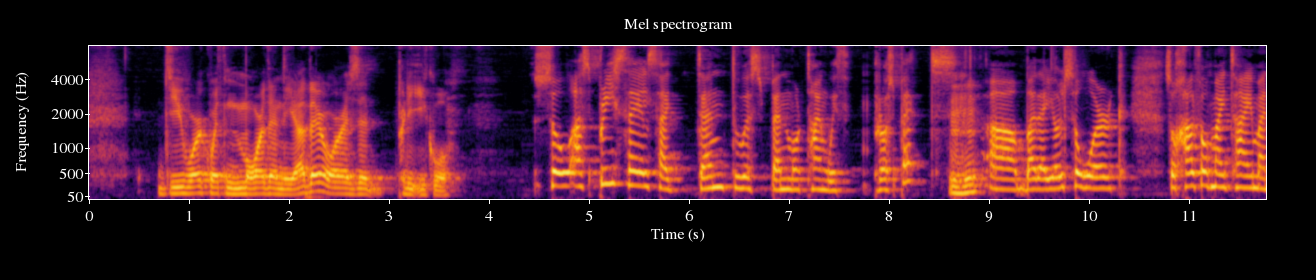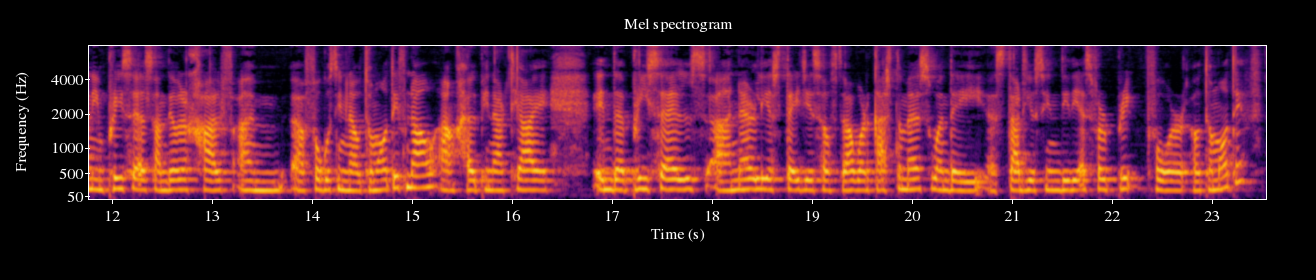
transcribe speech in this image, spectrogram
Do you work with more than the other or is it pretty equal? So as pre-sales, I tend to spend more time with prospects, mm-hmm. uh, but I also work. So half of my time I'm in pre-sales, and the other half I'm uh, focusing in automotive now. I'm helping RTI in the pre-sales and early stages of our customers when they uh, start using DDS for pre- for automotive.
